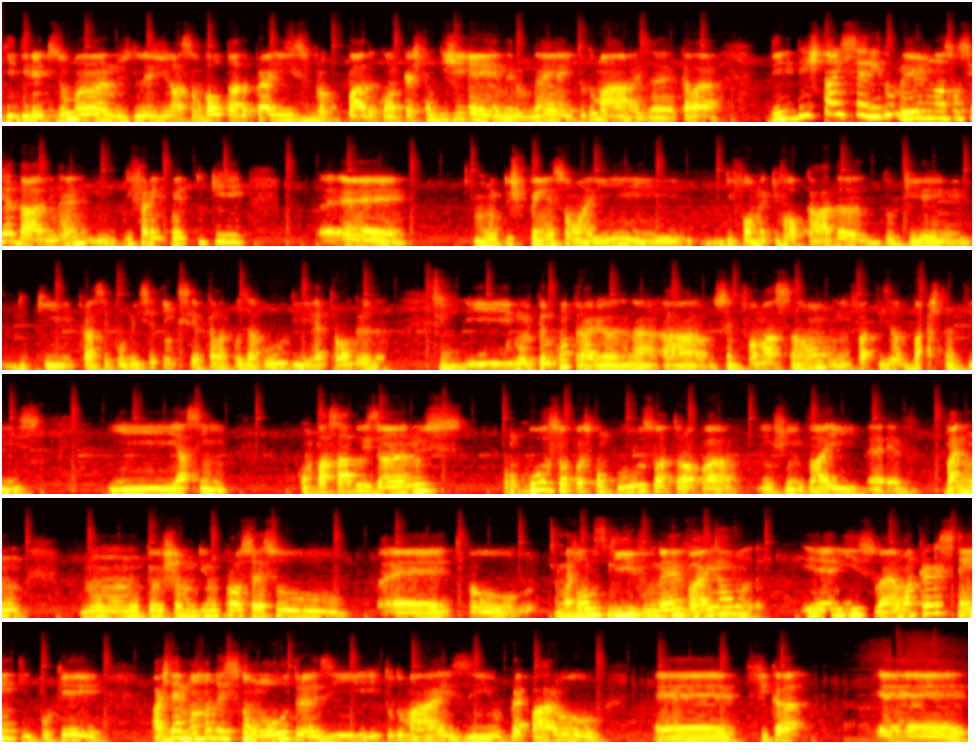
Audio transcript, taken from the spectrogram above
de direitos humanos, de legislação voltada para isso, uhum. preocupada com a questão de gênero, né, e tudo mais, é aquela de, de, estar inserido mesmo na sociedade, né, diferentemente do que é, muitos pensam aí de forma equivocada do que do que para ser polícia tem que ser aquela coisa rude, retrógrada. Sim. E muito pelo contrário, na, a, o centro de formação enfatiza bastante isso e, assim, com o passar dos anos, concurso após concurso, a tropa, enfim, vai, é, vai num, num, num, que eu chamo de um processo é, tipo, evolutivo, né? né? Vai é, um, é isso, é uma crescente, porque as demandas são outras e, e tudo mais, e o preparo é, fica é,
